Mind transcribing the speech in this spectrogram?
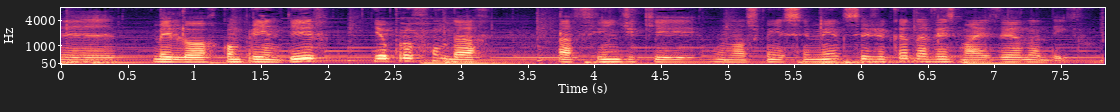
é, melhor compreender e aprofundar, a fim de que o nosso conhecimento seja cada vez mais verdadeiro.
